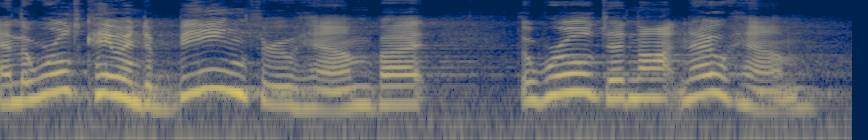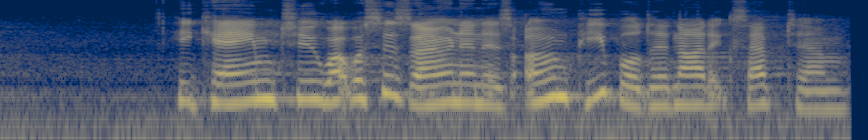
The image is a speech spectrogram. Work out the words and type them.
and the world came into being through him, but the world did not know him. He came to what was his own, and his own people did not accept him.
